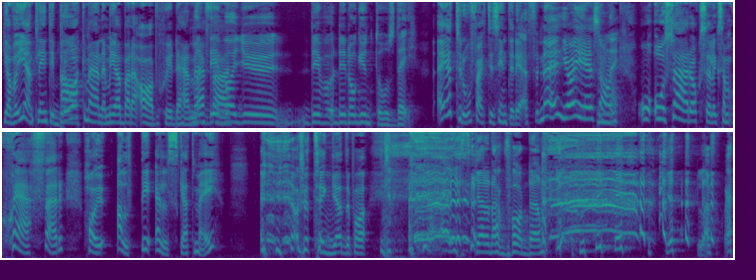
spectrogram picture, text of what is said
jag var egentligen inte i bråk med henne, men jag bara avskydde henne. Men det för, var ju, det, var, det låg ju inte hos dig. Nej, jag tror faktiskt inte det. För nej, jag är sån. Nej. Och, och så är det också, liksom, chefer har ju alltid älskat mig. och då tänker jag inte på, Jag älskar den här podden. Jävla chef.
